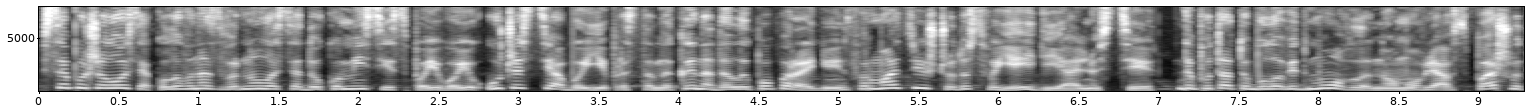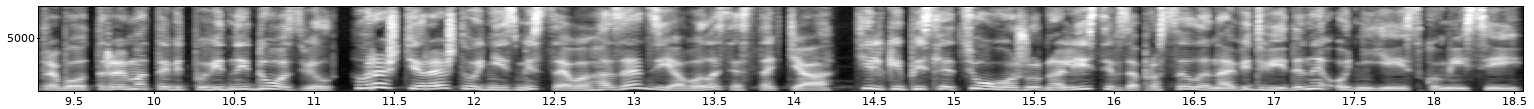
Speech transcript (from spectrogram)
Все почалося, коли вона звернулася до комісії з пайової участі, аби її представники надали попередню інформацію щодо своєї діяльності. Депутату було відмовлено. Мовляв, спершу треба отримати відповідний дозвіл. Врешті-решт, в одній з місцевих газет з'явилася стаття. Тільки після цього журналістів запросили на відвідини однієї з комісій.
